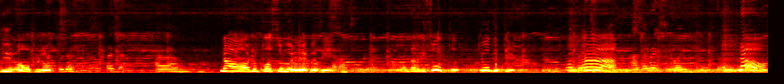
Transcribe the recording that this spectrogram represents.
Di Roblox. No, non posso morire così. Devo andare di sotto. Chiuditi. Ah! No!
